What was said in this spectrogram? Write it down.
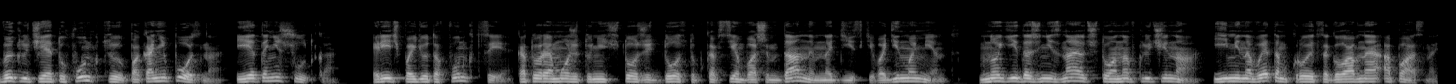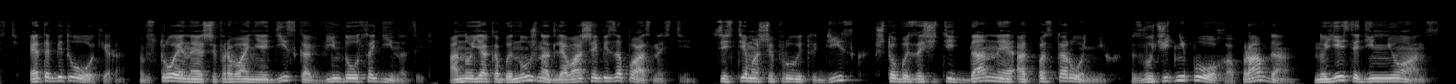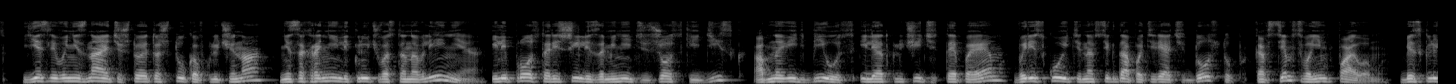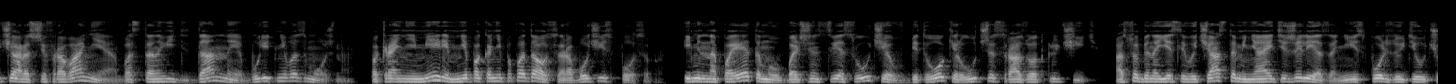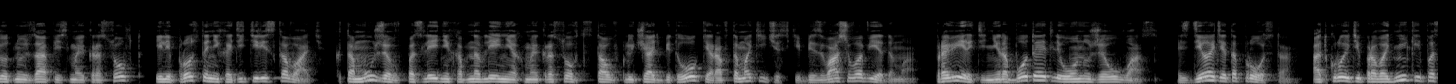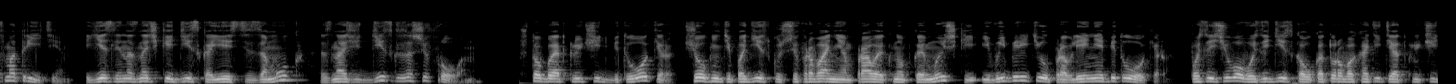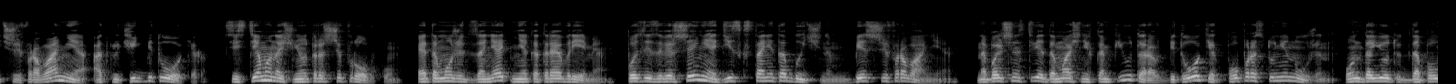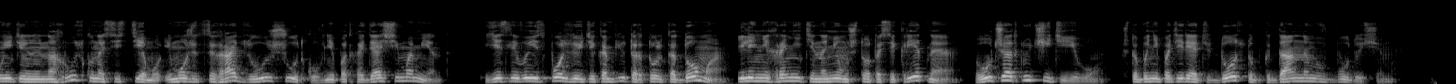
Выключи эту функцию, пока не поздно, и это не шутка. Речь пойдет о функции, которая может уничтожить доступ ко всем вашим данным на диске в один момент. Многие даже не знают, что она включена. И именно в этом кроется главная опасность. Это BitLocker, встроенное шифрование диска в Windows 11. Оно якобы нужно для вашей безопасности. Система шифрует диск, чтобы защитить данные от посторонних. Звучит неплохо, правда? Но есть один нюанс. Если вы не знаете, что эта штука включена, не сохранили ключ восстановления или просто решили заменить жесткий диск, обновить BIOS или отключить TPM, вы рискуете навсегда потерять доступ ко всем своим файлам. Без ключа расшифрования восстановить данные будет невозможно. По крайней мере, мне пока не попадался рабочий способ. Именно поэтому в большинстве случаев BitLocker лучше сразу отключить. Особенно если вы часто меняете железо, не используете учетную запись Microsoft или просто не хотите рисковать. К тому же в последних обновлениях Microsoft стал включать BitLocker автоматически, без вашего ведома. Проверьте, не работает ли он уже у вас. Сделать это просто. Откройте проводник и посмотрите. Если на значке диска есть замок, значит диск зашифрован. Чтобы отключить BitLocker, щелкните по диску с шифрованием правой кнопкой мышки и выберите управление BitLocker. После чего возле диска, у которого хотите отключить шифрование, отключить BitLocker. Система начнет расшифровку. Это может занять некоторое время. После завершения диск станет обычным, без шифрования. На большинстве домашних компьютеров BitLocker попросту не нужен. Он дает дополнительную нагрузку на систему и может сыграть злую шутку в неподходящий момент. Если вы используете компьютер только дома или не храните на нем что-то секретное, лучше отключите его, чтобы не потерять доступ к данным в будущем.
